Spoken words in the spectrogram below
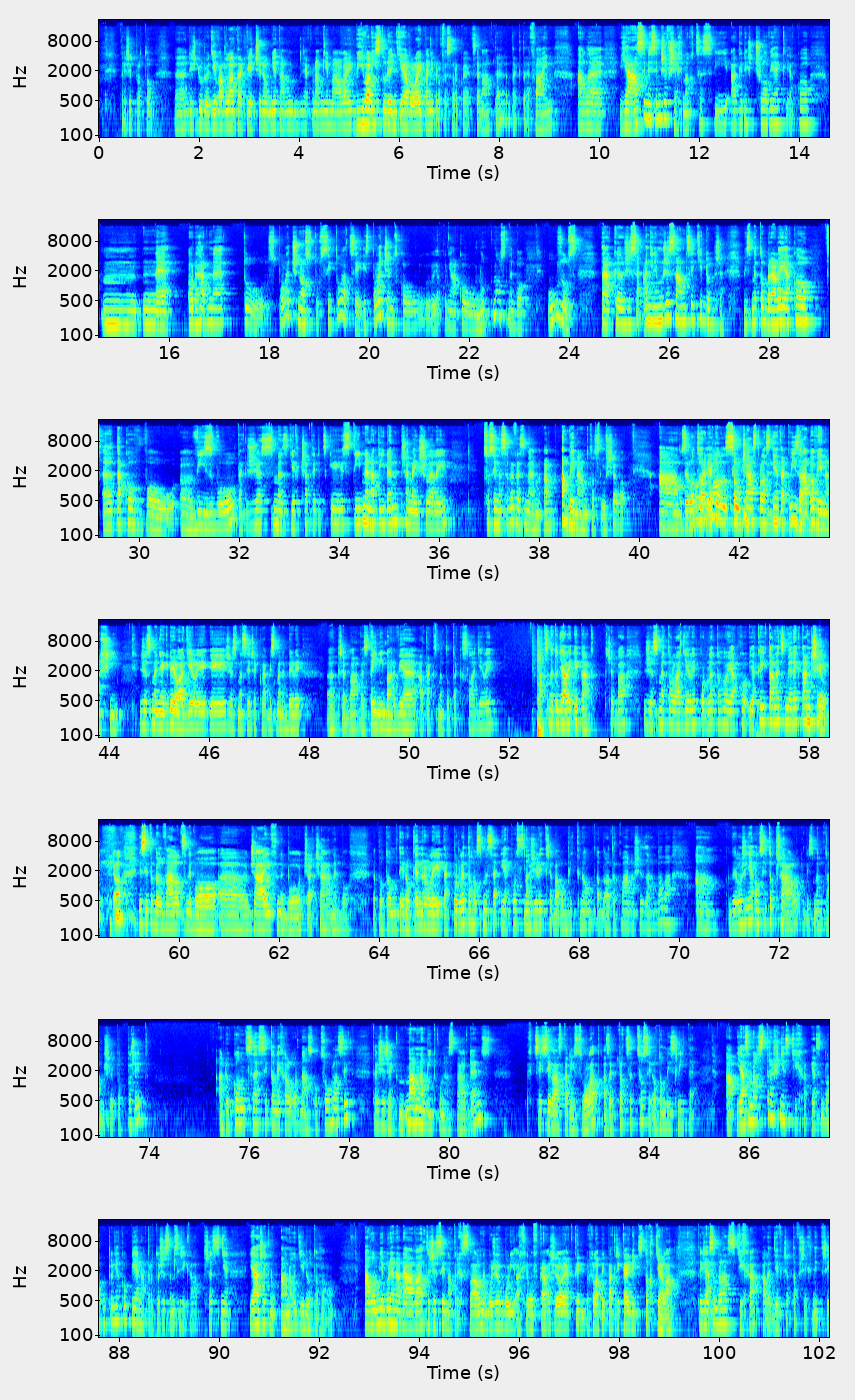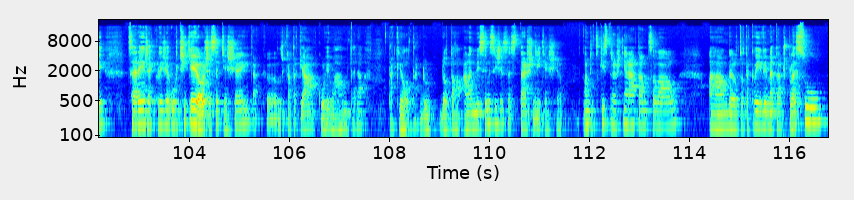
Takže proto, eh, když jdu do divadla, tak většinou mě tam jako na mě mávají bývalí studenti a volají paní profesorko, jak se máte, tak to je fajn. Ale já si myslím, že všechno chce svý a když člověk jako mm, neodhadne tu společnost, tu situaci, i společenskou jako nějakou nutnost nebo úzus, tak že se ani nemůže sám cítit dobře. My jsme to brali jako Eh, takovou eh, výzvu, takže jsme s děvčaty vždycky z týdne na týden přemýšleli, co si na sebe vezmeme, aby nám to slušelo. A to bylo to jako součást vlastně takové zábavy naší, že jsme někdy ladili i, že jsme si řekli, aby jsme nebyli eh, třeba ve stejné barvě a tak jsme to tak sladili. Tak jsme to dělali i tak třeba, že jsme to ladili podle toho, jako, jaký tanec Mirek tančil. Jo? Jestli to byl waltz, nebo uh, jive, nebo čača, nebo potom ty rock and rolly, tak podle toho jsme se i jako snažili třeba oblíknout a byla taková naše zábava. A vyloženě on si to přál, aby jsme ho tam šli podpořit. A dokonce si to nechal od nás odsouhlasit, takže řekl, mám nabídku na Stardance, chci si vás tady svolat a zeptat se, co si o tom myslíte. A já jsem byla strašně sticha, já jsem byla úplně jako pěna, protože jsem si říkala přesně, já řeknu ano, jdi do toho. A on mě bude nadávat, že si natrh sval, nebo že ho bolí achilovka, že jo, jak ty chlapi pak říkají, teď to chtěla. Takže já jsem byla sticha, ale děvčata všechny tři dcery řekly, že určitě jo, že se těšejí, tak eh, říkal, tak já kvůli vám teda tak jo, tak jdu do toho. Ale myslím si, že se strašně těšil. On vždycky strašně rád tancoval a byl to takový vymetač plesů.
